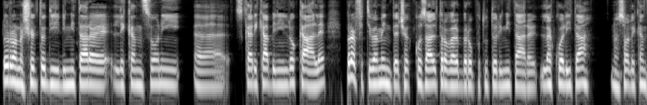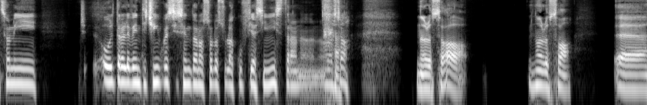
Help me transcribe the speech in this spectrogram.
Loro hanno scelto di limitare le canzoni eh, scaricabili in locale, però effettivamente cioè, cos'altro avrebbero potuto limitare? La qualità? Non so, le canzoni oltre le 25 si sentono solo sulla cuffia sinistra, no, non lo so. Non lo so, non lo so. Eh,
